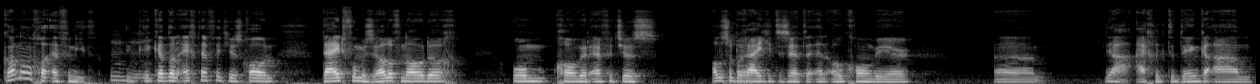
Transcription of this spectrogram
kan dan gewoon even niet. Mhm. Ik, ik heb dan echt eventjes gewoon tijd voor mezelf nodig. Om gewoon weer eventjes alles op een rijtje te zetten. En ook gewoon weer, ehm, ja, eigenlijk te denken aan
